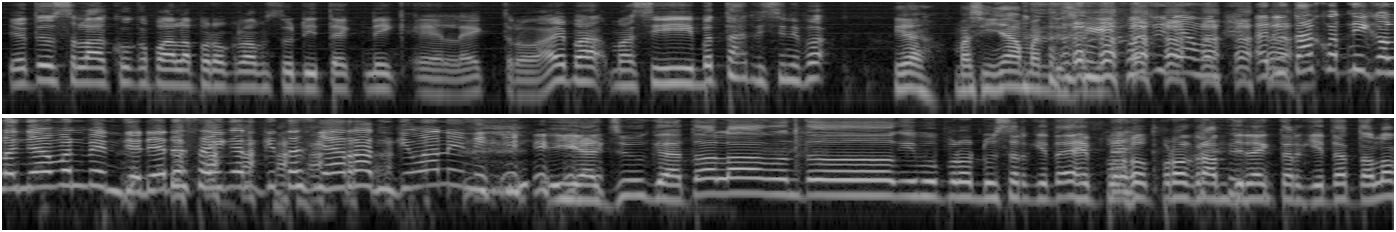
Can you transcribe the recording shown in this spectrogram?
yaitu selaku Kepala Program Studi Teknik Elektro. Hai Pak, masih betah di sini Pak? ya masih nyaman di sini. Masih nyaman. Aduh takut nih kalau nyaman Ben. Jadi ada saingan kita siaran gimana nih? iya juga, tolong untuk ibu produser kita, eh pro- program direktur kita, tolong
